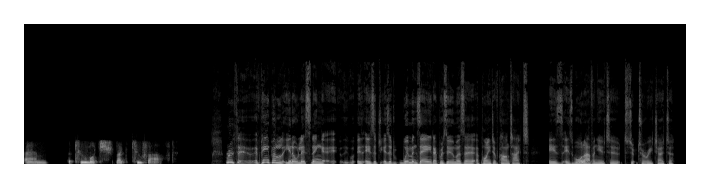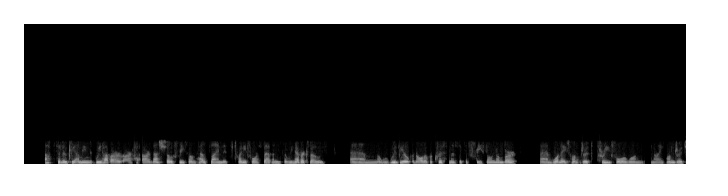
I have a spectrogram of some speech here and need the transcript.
um, too much, like too fast. Ruth, if people, you know, listening, is it is it Women's Aid? I presume as a, a point of contact is is one yeah. avenue to, to, to reach out to. Absolutely. I mean, we have our our, our national free phone helpline. It's twenty four seven, so we never close. Um, we'll be open all over Christmas. It's a free phone number. um, 1 800 341 900.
